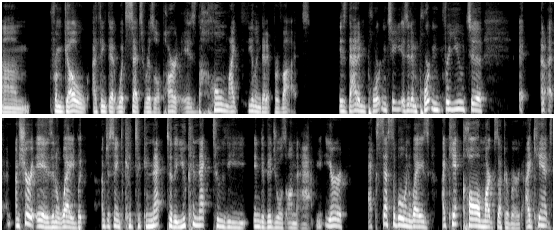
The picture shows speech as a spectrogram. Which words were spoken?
um, from Go, I think that what sets Rizzle apart is the home like feeling that it provides. Is that important to you? Is it important for you to? Eh, I, am sure it is in a way, but I'm just saying to, to connect to the you connect to the individuals on the app. You're accessible in ways I can't call Mark Zuckerberg. I can't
